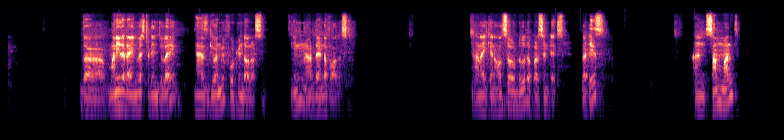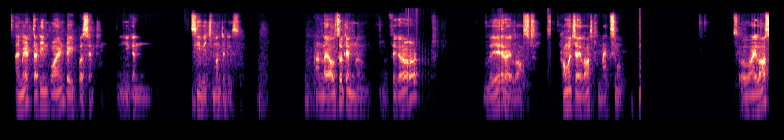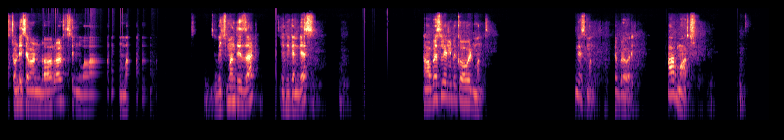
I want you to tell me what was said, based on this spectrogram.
The money that I invested in July has given me fourteen dollars in at the end of August. And I can also do the percentage. That is, and some month I made 13.8%. You can see which month it is. And I also can uh, figure out where I lost, how much I lost maximum. So I lost $27 in one month. Which month is that? If you can guess. Obviously, it will be COVID month. This month, February or March.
